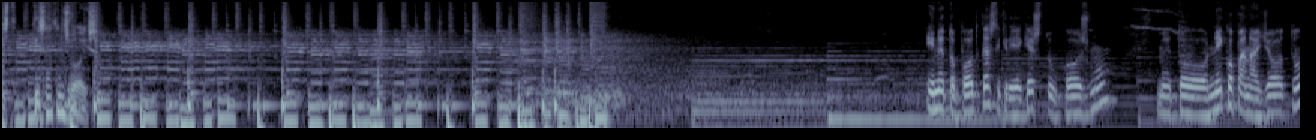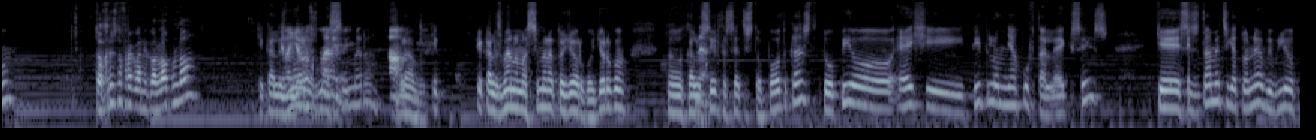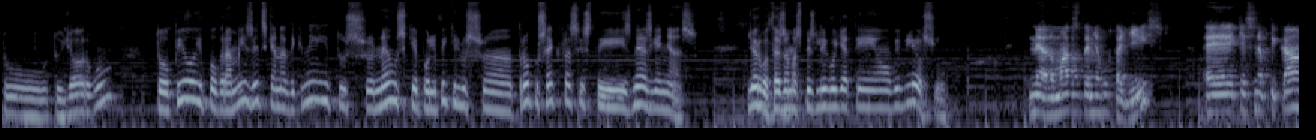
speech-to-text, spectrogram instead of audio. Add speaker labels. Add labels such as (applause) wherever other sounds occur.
Speaker 1: podcast της Athens Voice.
Speaker 2: Είναι το podcast «Οι Κυριακές του Κόσμου» με τον Νίκο Παναγιώτου
Speaker 3: Το Χρήστο Φραγκονικολόπουλο
Speaker 2: και καλεσμένο
Speaker 4: Γιώργος
Speaker 2: μας
Speaker 4: Σπανίδη.
Speaker 2: σήμερα,
Speaker 4: Α.
Speaker 2: μπράβο, και, και καλεσμένο μας σήμερα το Γιώργο. Γιώργο, ε, καλώς
Speaker 4: Ναι.
Speaker 2: ήρθες έτσι στο podcast, το οποίο έχει τίτλο «Μια χούφτα λέξεις» και συζητάμε έτσι για το νέο βιβλίο του, του Γιώργου, το οποίο υπογραμμίζει έτσι και αναδεικνύει τους νέους και πολυπίκυλους ε, τρόπους έκφρασης της νέας γενιάς. Γιώργο, θες να μας πεις λίγο για το βιβλίο σου;
Speaker 4: Ναι, ονομάζεται μια χουφταγής ε, και συνοπτικά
